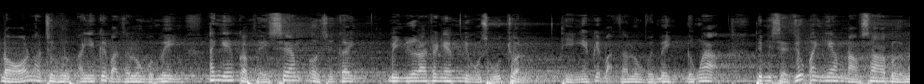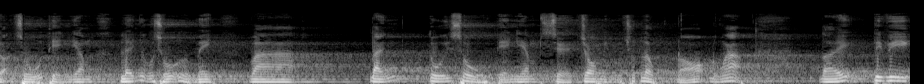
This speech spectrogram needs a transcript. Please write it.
đó là trường hợp anh em kết bạn zalo với mình anh em cảm thấy xem ở trên kênh mình đưa ra cho anh em những con số chuẩn thì anh em kết bạn zalo với mình, đúng không ạ? Thì mình sẽ giúp anh em nào xa bờ loạn số thì anh em lấy những con số ở mình và đánh tối sổ thì anh em sẽ cho mình một chút lộc, đó, đúng không ạ? Đấy, TV vì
